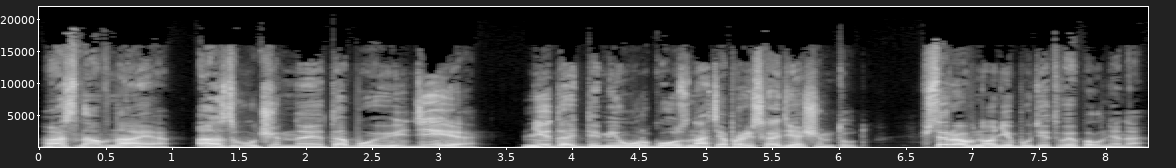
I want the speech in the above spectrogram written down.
Основная озвученная тобою идея не дать Демиургу узнать о происходящем тут, все равно не будет выполнена».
